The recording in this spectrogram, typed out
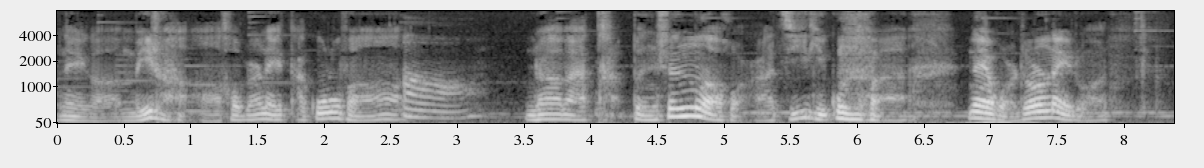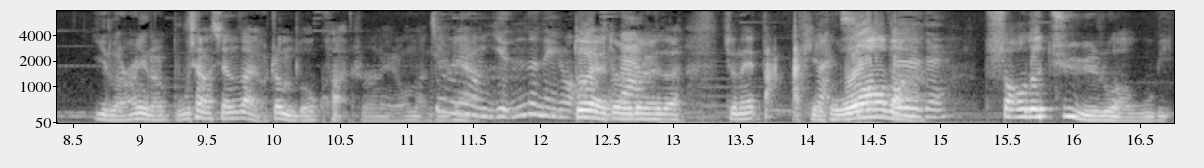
那个煤厂后边那大锅炉房哦，你知道吧？它本身那会儿啊，集体供暖，那会儿都是那种一棱一棱，不像现在有这么多款式那种暖气就是那种银的那种，对对对对，就那大铁坨子，对对对。烧的巨热无比，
